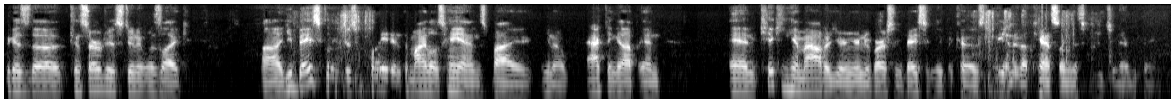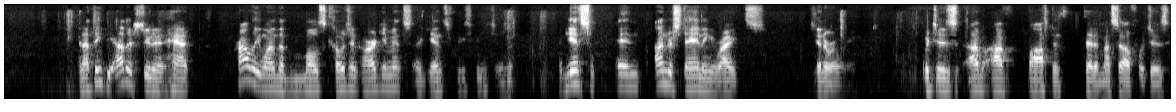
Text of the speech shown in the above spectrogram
because the conservative student was like, uh, "You basically just played into Milo's hands by you know acting up and." and kicking him out of your university basically because he ended up canceling the speech and everything. And I think the other student had probably one of the most cogent arguments against free speech and against and understanding rights generally, which is I've, I've often said it myself, which is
